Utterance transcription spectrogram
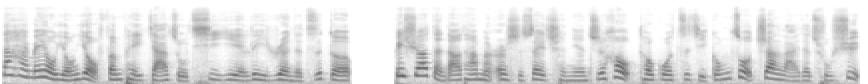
但还没有拥有分配家族企业利润的资格，必须要等到他们二十岁成年之后，透过自己工作赚来的储蓄，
